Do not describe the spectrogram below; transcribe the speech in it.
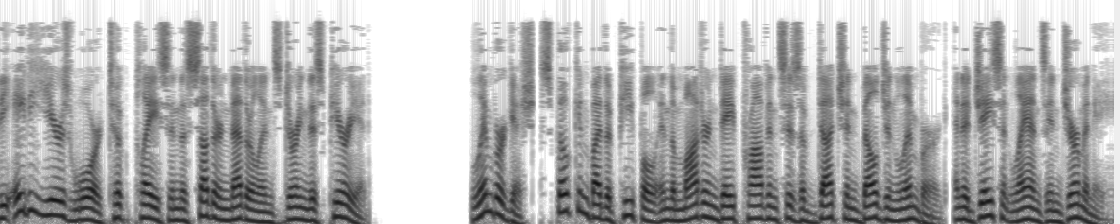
The Eighty Years' War took place in the southern Netherlands during this period. Limburgish, spoken by the people in the modern-day provinces of Dutch and Belgian Limburg, and adjacent lands in Germany.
